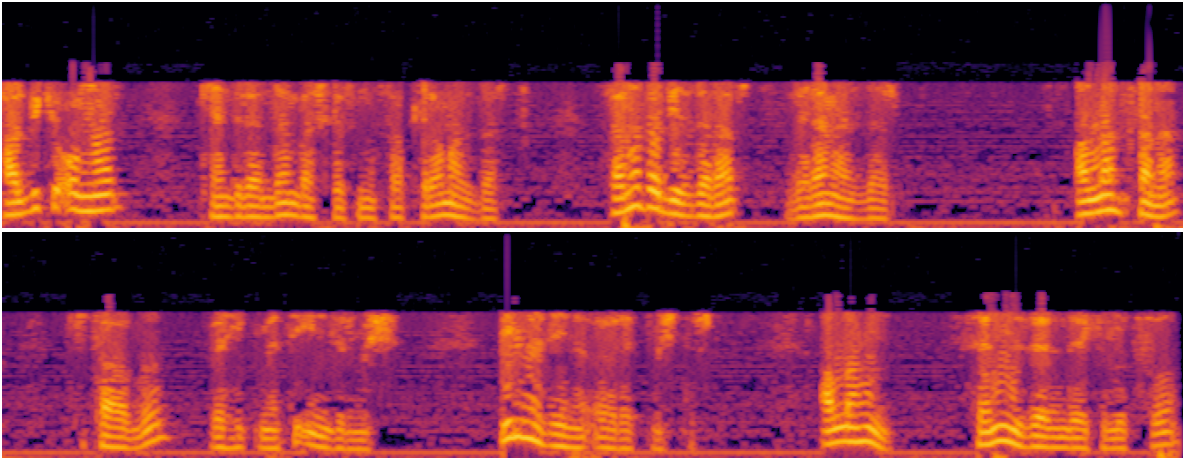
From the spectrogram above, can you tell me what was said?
Halbuki onlar kendilerinden başkasını saptıramazlar. Sana da bir zarar veremezler. Allah sana kitabı ve hikmeti indirmiş. Bilmediğini öğretmiştir. Allah'ın senin üzerindeki lütfu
